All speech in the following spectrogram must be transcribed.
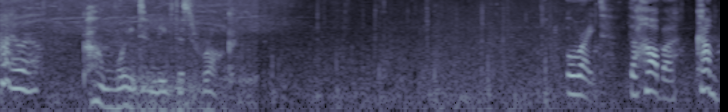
I will. Can't wait to leave this rock. All right, the harbor. Come.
